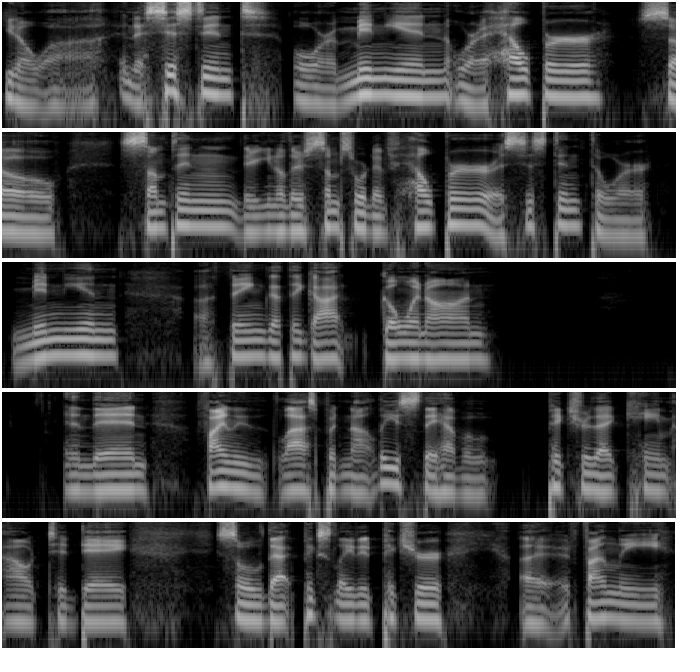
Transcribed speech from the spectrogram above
you know uh, an assistant or a minion or a helper. So something there you know there's some sort of helper or assistant or minion uh, thing that they got going on. And then finally last but not least they have a picture that came out today. So that pixelated picture uh, it finally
